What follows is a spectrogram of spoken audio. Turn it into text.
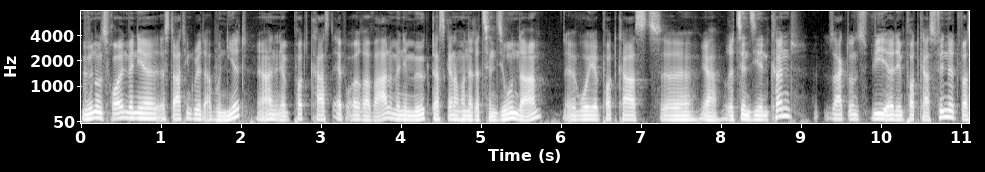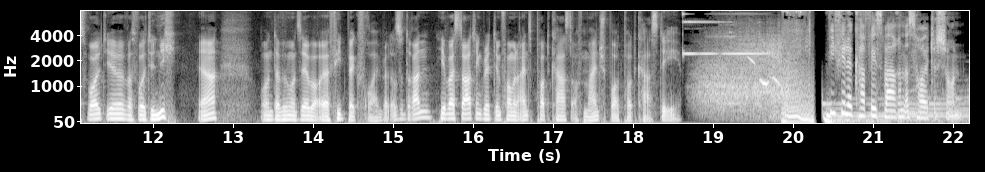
Wir würden uns freuen, wenn ihr Starting Grid abonniert, ja, in der Podcast-App eurer Wahl und wenn ihr mögt, lasst gerne mal eine Rezension da, äh, wo ihr Podcasts äh, ja, rezensieren könnt sagt uns, wie ihr den Podcast findet, was wollt ihr, was wollt ihr nicht, ja. Und da würden wir uns selber euer Feedback freuen. Bleibt also dran, hier bei Starting Grid, dem Formel 1 Podcast auf meinsportpodcast.de. Wie viele Kaffees waren es heute schon?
